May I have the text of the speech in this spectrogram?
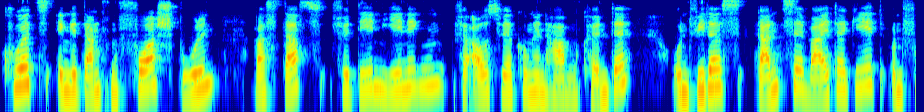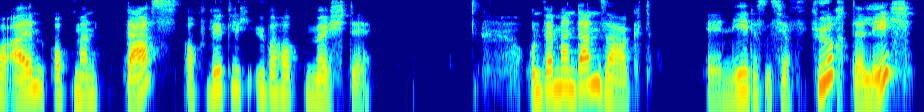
kurz in Gedanken vorspulen, was das für denjenigen für Auswirkungen haben könnte und wie das Ganze weitergeht und vor allem, ob man das auch wirklich überhaupt möchte. Und wenn man dann sagt, äh, nee, das ist ja fürchterlich,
